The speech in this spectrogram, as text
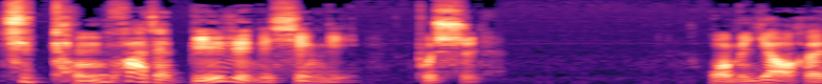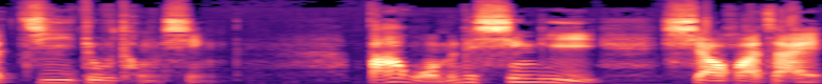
去同化在别人的心里，不是的。我们要和基督同行，把我们的心意消化在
